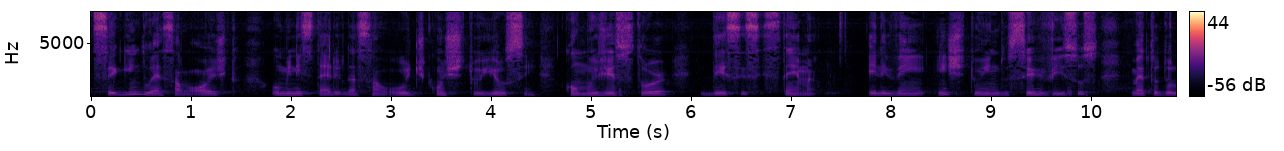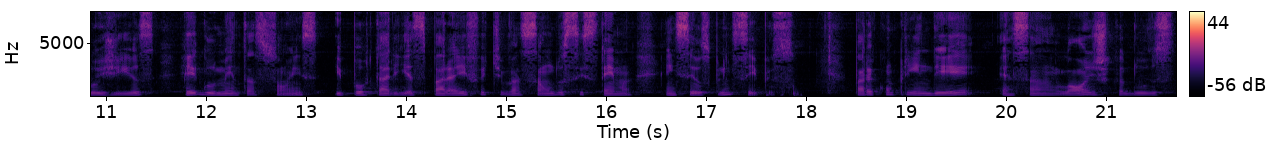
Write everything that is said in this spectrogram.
Seguindo essa lógica, o Ministério da Saúde constituiu-se como gestor desse sistema ele vem instituindo serviços, metodologias, regulamentações e portarias para a efetivação do sistema em seus princípios. Para compreender essa lógica dos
